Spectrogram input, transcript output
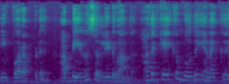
நீ புறப்படு அப்படின்னு சொல்லிடுவாங்க. அதை கேட்கும்போது எனக்கு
